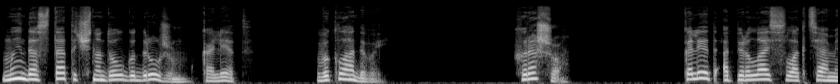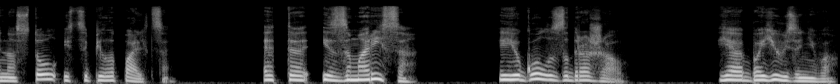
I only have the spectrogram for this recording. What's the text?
Мы достаточно долго дружим, Калет. Выкладывай. Хорошо. Калет оперлась локтями на стол и сцепила пальцы. Это из-за Мариса. Ее голос задрожал. Я боюсь за него,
